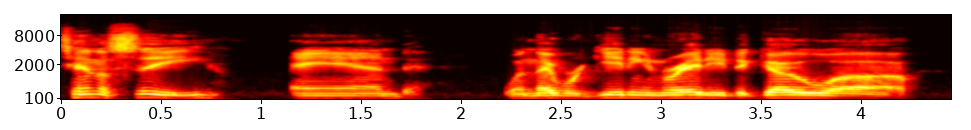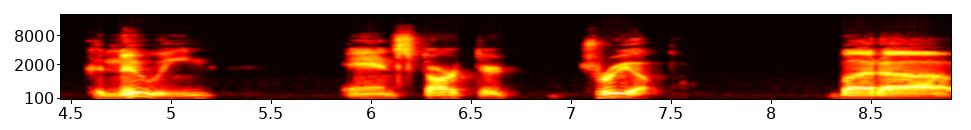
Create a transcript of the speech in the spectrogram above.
Tennessee, and when they were getting ready to go uh, canoeing and start their trip, but uh,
